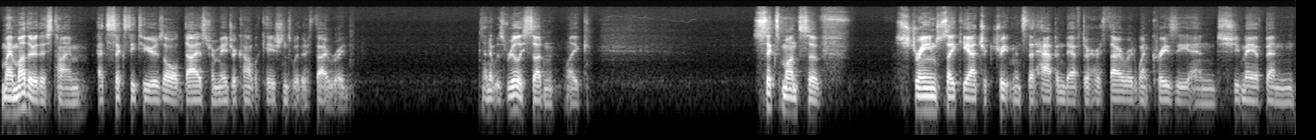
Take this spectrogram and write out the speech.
My mother, this time at 62 years old, dies from major complications with her thyroid. And it was really sudden, like six months of strange psychiatric treatments that happened after her thyroid went crazy, and she may have been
